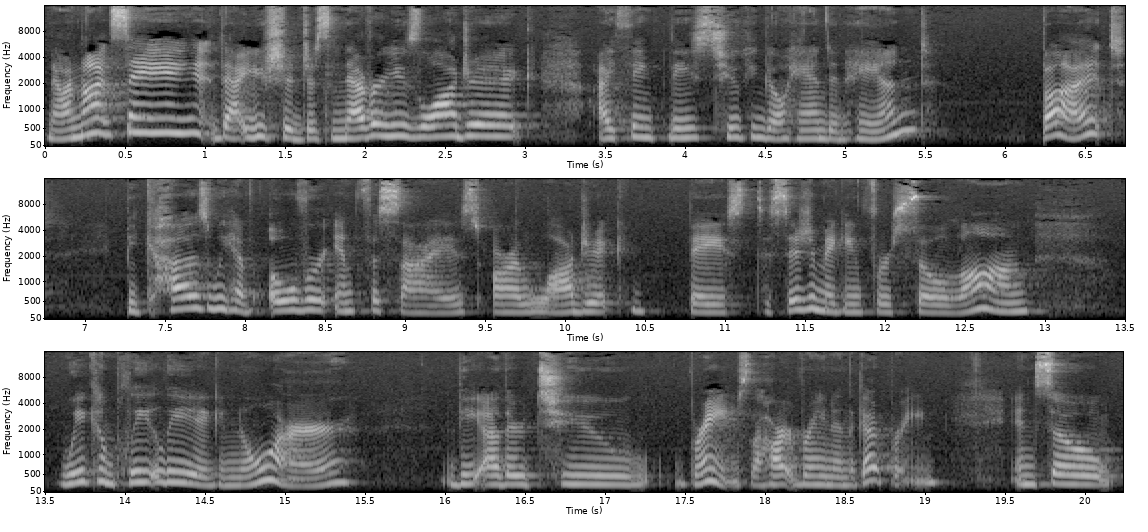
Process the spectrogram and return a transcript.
Now, I'm not saying that you should just never use logic. I think these two can go hand in hand, but because we have overemphasized our logic based decision making for so long, we completely ignore the other two brains, the heart brain and the gut brain. And so,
